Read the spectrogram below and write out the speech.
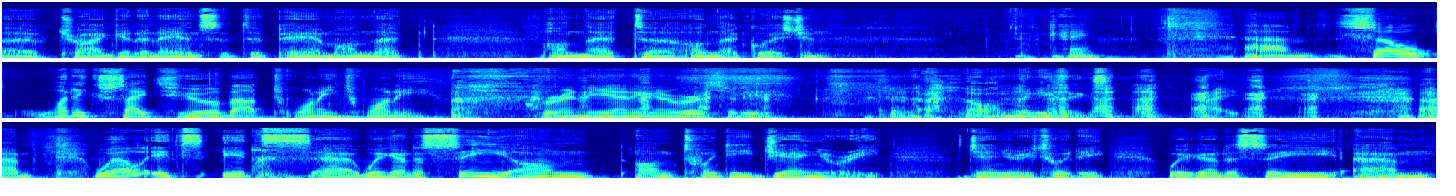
uh, try and get an answer to Pam on that on that uh, on that question. Okay. Um, so, what excites you about 2020 for Indiana University? oh, many things. right. Um, well, it's it's uh, we're going to see on on 20 January, January 20, we're going to see. Um,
